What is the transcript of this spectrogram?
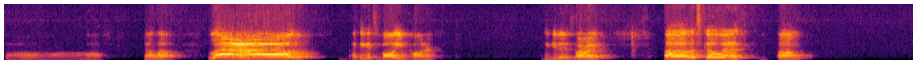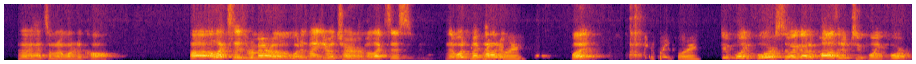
Soft. Now loud. Loud. I think it's volume, Connor. I think it is. All right. Uh, let's go with. Um, I had someone I wanted to call. Uh, Alexis Romero. What is my zero term, Alexis? And then what is my pattern? 2.4. What? 2.4. 2.4. So I got a positive 2.4.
